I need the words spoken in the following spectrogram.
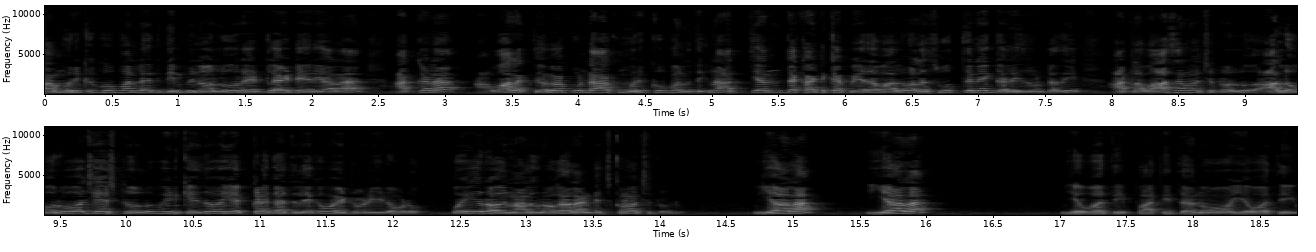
ఆ మురికి కూపంలోకి దింపిన వాళ్ళు రెడ్ లైట్ ఏరియాలో అక్కడ వాళ్ళకి తెలియకుండా ఆ మురికి కూపంలో దిగిన అత్యంత కటిక పేదవాళ్ళు వాళ్ళు చూస్తేనే గలీజ్ ఉంటుంది. అట్లా వాసన వచ్చేటోళ్ళు వాళ్ళు ఎవరో చేసేటోళ్ళు వీడికి ఏదో ఎక్కడ గతి లేక పోయేటోడు ఈడవడు. పోయి నాలుగు రోగాలు అంటించుకొని వచ్చేటోడు. ఇవాళ ఇవాళ యువతి పతితనో యువతి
